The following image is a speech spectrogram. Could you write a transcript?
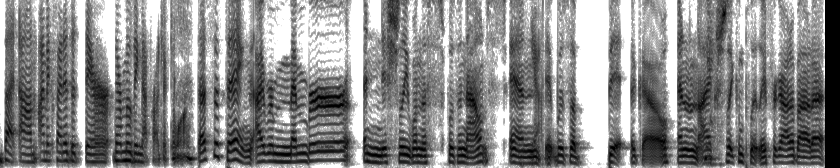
But um, I'm excited that they're they're moving that project along. That's the thing. I remember initially when this was announced, and Yeah. it was a bit ago, and I actually completely forgot about it.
